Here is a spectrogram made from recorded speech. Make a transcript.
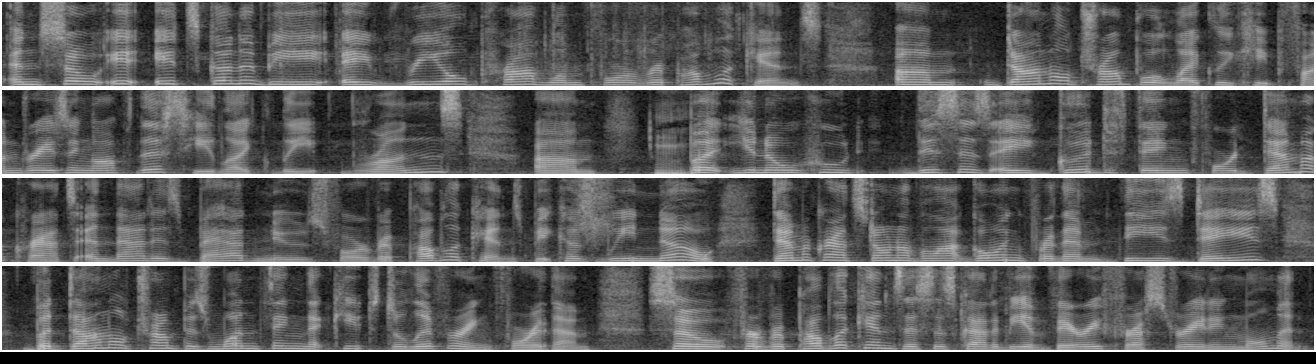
And so it, it's going to be a real problem for Republicans. Um, Donald Trump will likely keep fundraising off this. He likely runs. Um, hmm. But, you know, who this is a good thing for Democrats, and that is bad news for Republicans because we know Democrats don't have a lot going for them these days. But Donald Trump is one thing that keeps delivering for them. So for Republicans, this has got to be a very frustrating moment.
